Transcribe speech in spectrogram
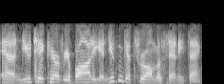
and you take care of your body and you can get through almost anything.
